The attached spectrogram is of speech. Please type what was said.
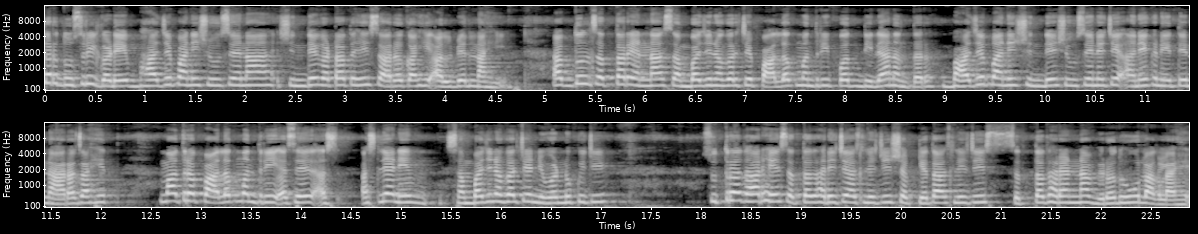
तर दुसरीकडे भाजप आणि शिवसेना शिंदे गटातही सारं काही अलबेल नाही. अब्दुल सत्तार यांना संभाजीनगरचे पालकमंत्री पद दिल्यानंतर भाजप आणि शिंदे शिवसेनेचे अनेक नेते नाराज आहेत. मात्र पालकमंत्री असे अस असल्याने संभाजीनगरच्या निवडणुकीची सूत्रधार हे सत्ताधारीचे असल्याची शक्यता असल्याची सत्ताधाऱ्यांना विरोध होऊ लागला आहे.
